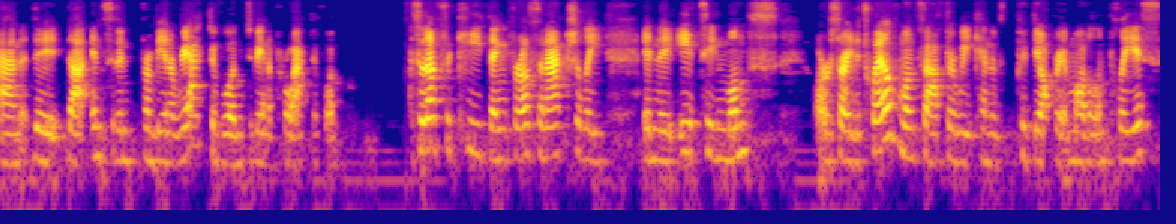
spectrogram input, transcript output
and um, the that incident from being a reactive one to being a proactive one. So that's the key thing for us. And actually in the 18 months or sorry, the 12 months after we kind of put the operating model in place,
